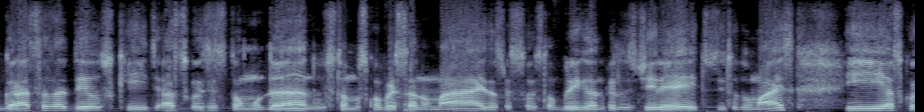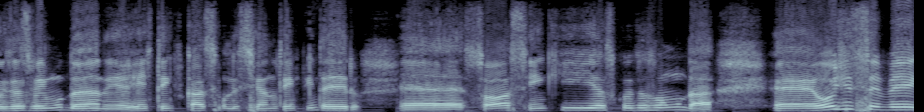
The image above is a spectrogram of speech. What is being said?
graças a Deus que as coisas estão mudando, estamos conversando mais, as pessoas estão brigando pelos direitos e tudo mais, e as coisas vêm mudando, e a gente tem que ficar se policiando o tempo inteiro. É só assim que as coisas vão mudar. É, hoje você vê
